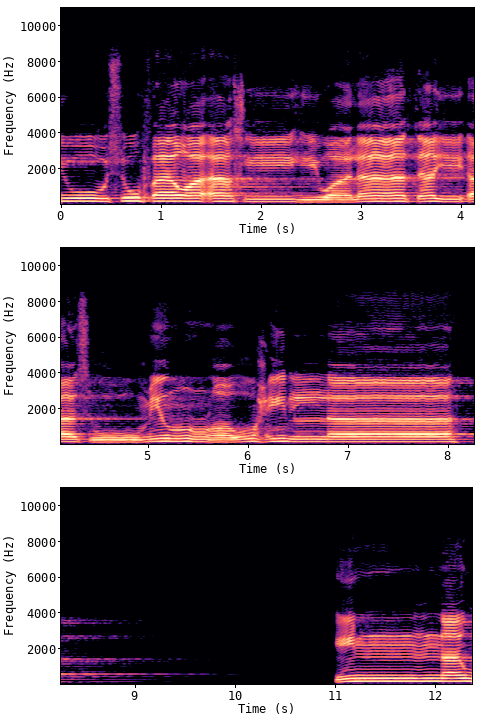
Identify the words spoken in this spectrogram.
يوسف وأخيه ولا تيأسوا من روح الله إنه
